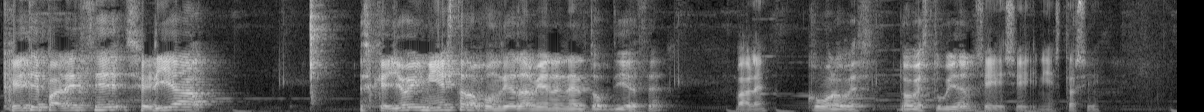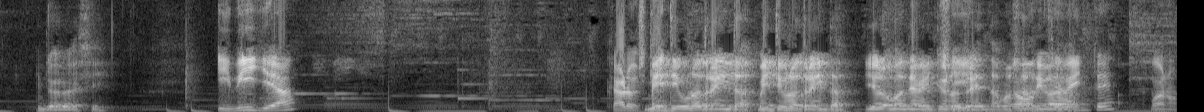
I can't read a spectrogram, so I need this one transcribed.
¿qué te parece? Sería. Es que yo Iniesta lo pondría también en el top 10, ¿eh? Vale. ¿Cómo lo ves? ¿Lo ves tú bien? Sí, sí, ni esta sí. Yo creo que sí. Y Villa. Claro, es que. 21-30, 21-30. Yo lo pondría 21-30, sí, más no, arriba. 11-20. Bueno,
